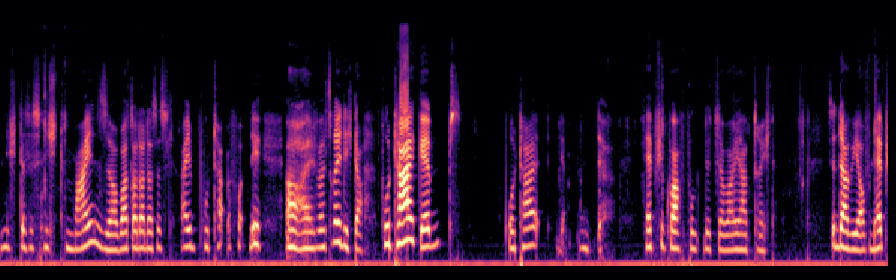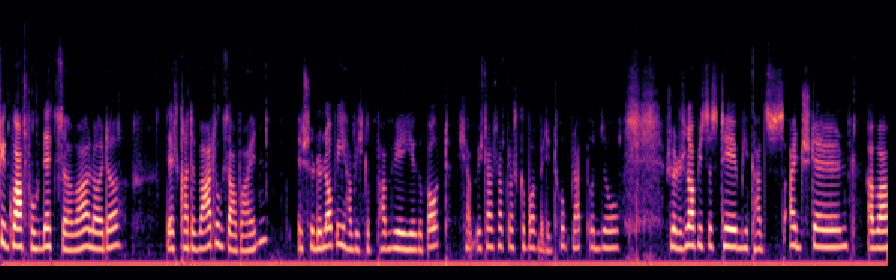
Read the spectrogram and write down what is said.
Nicht, das ist nicht mein Server, sondern das ist ein von. Nee, oh, was rede ich da? Portal Games. Portal. Ja, Häppchencraft.net Server, ihr habt recht. Sind da wir auf dem Häppchencraft.net Server, Leute. Der ist gerade Wartungsarbeiten. Ist schöne Lobby, habe ich haben wir hier gebaut. Ich habe ich das hab das gebaut mit dem Druckblatt und so. Schönes Lobby-System, hier kannst du es einstellen, aber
